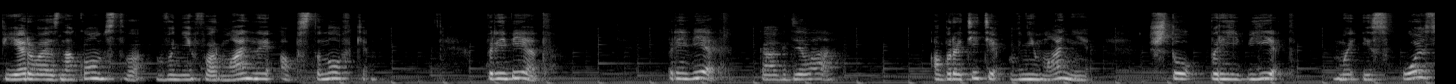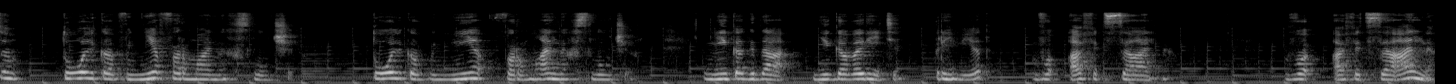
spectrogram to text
первое знакомство в неформальной обстановке. Привет! Привет! Как дела? Обратите внимание, что привет мы используем только в неформальных случаях. Только в неформальных случаях. Никогда не говорите привет в официальных. В официальных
